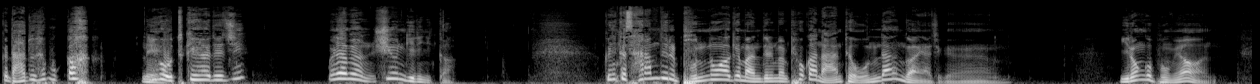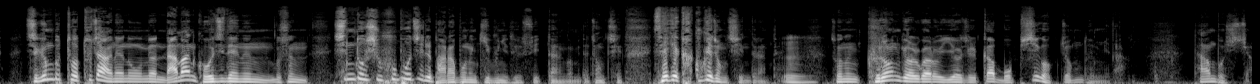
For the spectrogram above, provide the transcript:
그 나도 해볼까? 네. 이거 어떻게 해야 되지? 왜냐하면 쉬운 길이니까. 그러니까 사람들을 분노하게 만들면 표가 나한테 온다는 거 아니야 지금. 이런 거 보면 지금부터 투자 안 해놓으면 나만 거지되는 무슨 신도시 후보지를 바라보는 기분이 들 수 있다는 겁니다. 정치인 세계 각국의 정치인들한테. 음. 저는 그런 결과로 이어질까 몹시 걱정됩니다. 다음 보시죠.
